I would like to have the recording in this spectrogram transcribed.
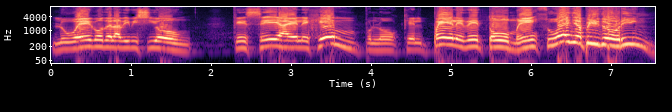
luego de la división, que sea el ejemplo que el PLD tome Sueña Pidorín.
